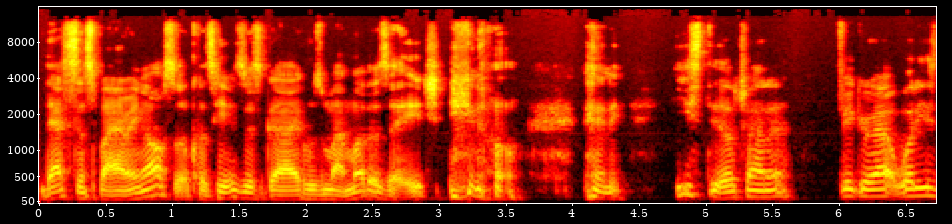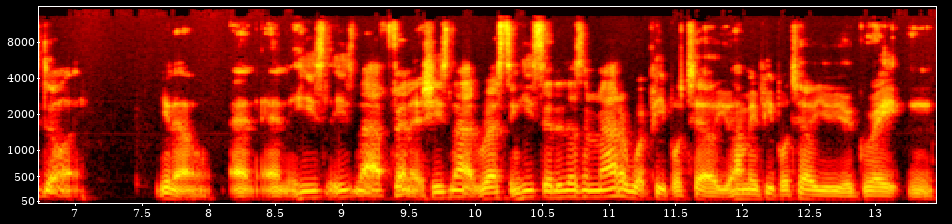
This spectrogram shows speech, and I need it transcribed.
that's inspiring also because here's this guy who's my mother's age, you know, and he's still trying to figure out what he's doing you know, and and he's he's not finished. He's not resting. He said it doesn't matter what people tell you, how many people tell you you're great, and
